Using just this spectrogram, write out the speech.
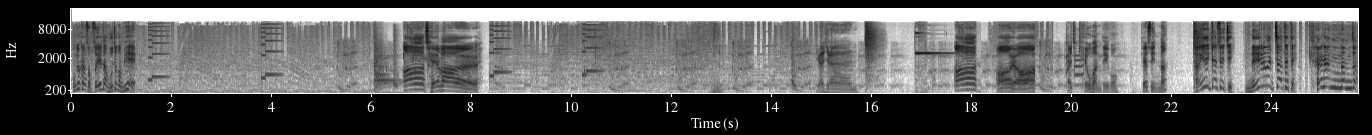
공격할 수 없어. 일단 무조건 피해. 아, 제발. 짜잔. 아, 아, 야. 아, 이제 개오반데, 이거. 깰 수 있나? 당연히 깰 수 있지! 내 이름은 짜테테! 강한 남자!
